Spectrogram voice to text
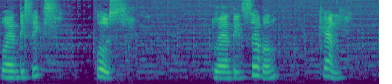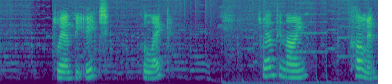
26 close 27 can. 28 collect. 29 comment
